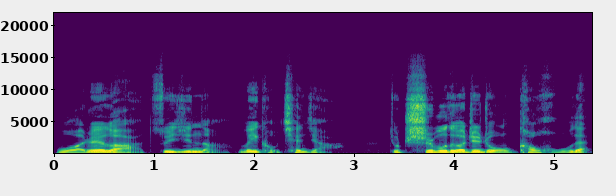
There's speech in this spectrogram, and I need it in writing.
我这个最近呢胃口欠佳就吃不得这种烤糊的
